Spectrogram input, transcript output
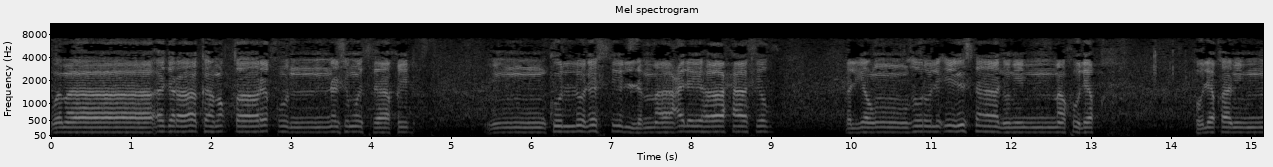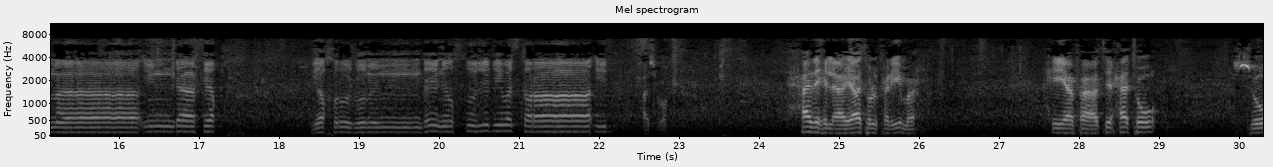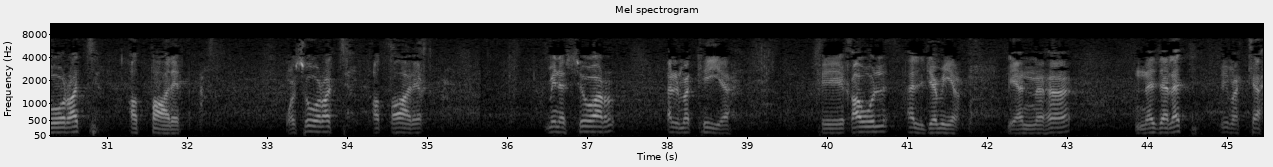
وما أدراك ما الطارق النجم الثاقب. إن كل نفس لما عليها حافظ فلينظر الإنسان مما خلق. خلق من ماء دافق يخرج من بين الصلب والترائب. حسبك. هذه الآيات الكريمة هي فاتحة سورة الطارق. وسورة الطارق من السور المكية في قول الجميع بأنها نزلت بمكة.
